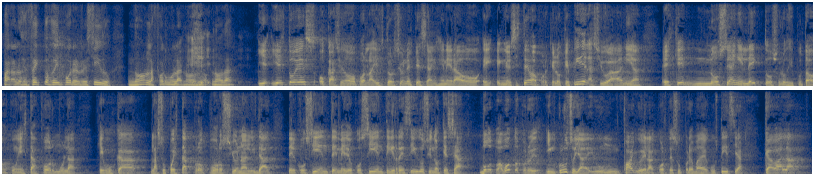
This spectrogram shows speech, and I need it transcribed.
para los efectos de ir por el residuo. No, la fórmula no, no da. Y, esto es ocasionado por las distorsiones que se han generado en, el sistema, porque lo que pide la ciudadanía es que no sean electos los diputados con esta fórmula que busca la supuesta proporcionalidad del cociente, medio cociente y residuos, sino que sea voto a voto. Pero incluso ya hay un fallo de la Corte Suprema de Justicia que avala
